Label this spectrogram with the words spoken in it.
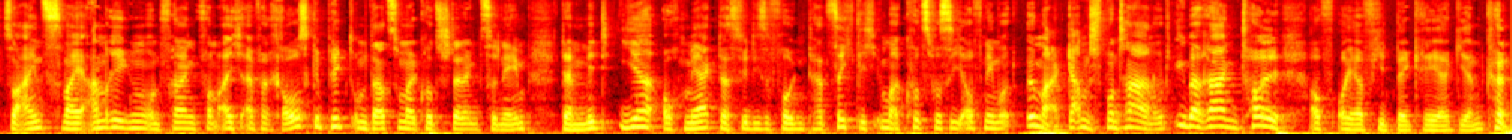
so ein, zwei Anregungen und Fragen von euch einfach rausgepickt, um dazu mal kurz Stellung zu nehmen. Damit damit ihr auch merkt, dass wir diese Folgen tatsächlich immer kurzfristig aufnehmen und immer ganz spontan und überragend toll auf euer Feedback reagieren können.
